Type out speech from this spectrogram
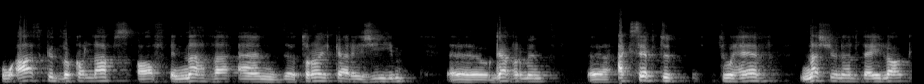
who asked the collapse of Ennahda and the Troika regime government, uh, accepted to have national dialogue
